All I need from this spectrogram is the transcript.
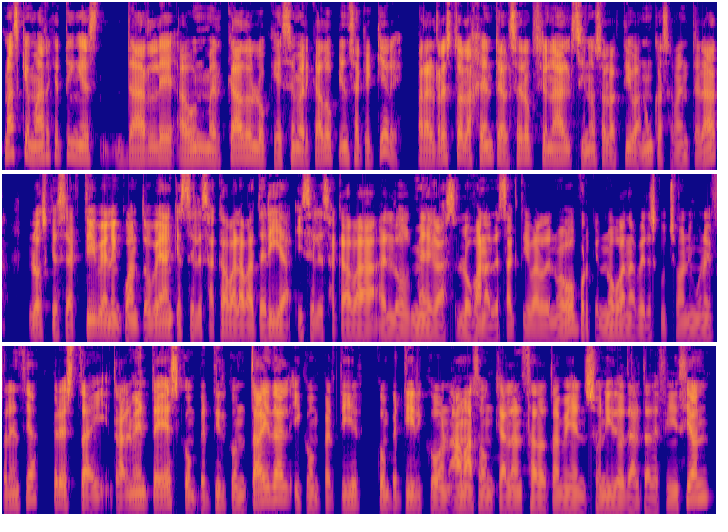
más que marketing es darle a un mercado lo que ese mercado piensa que quiere. Para el resto de la gente, al ser opcional, si no se lo activa, nunca se va a enterar. Los que se activen en cuanto vean que se les acaba la batería y se les acaba los megas, lo van a desactivar de nuevo porque no van a haber escuchado ninguna diferencia, pero está ahí. Realmente es competir con Tidal y competir, competir con Amazon que ha lanzado también sonido de alta definición,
